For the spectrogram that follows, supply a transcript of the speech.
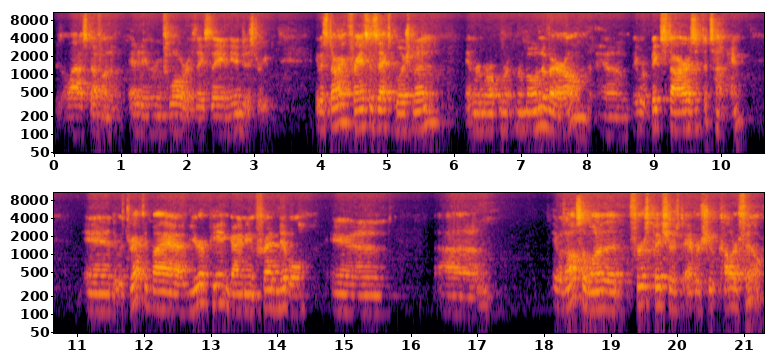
there's a lot of stuff on the editing room floor, as they say in the industry. It was starring Francis X. Bushman and Ramon Novarro. Um, they were big stars at the time. And it was directed by a European guy named Fred Niblo. And um, it was also one of the first pictures to ever shoot color film.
